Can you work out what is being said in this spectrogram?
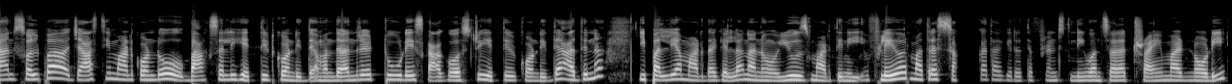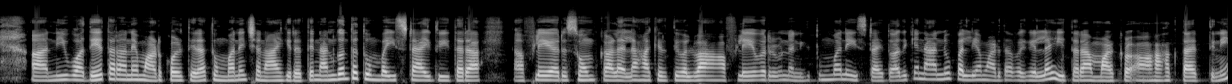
ನಾನು ಸ್ವಲ್ಪ ಜಾಸ್ತಿ ಮಾಡಿಕೊಂಡು ಬಾಕ್ಸಲ್ಲಿ ಎತ್ತಿಟ್ಕೊಂಡಿದ್ದೆ, ಒಂದು ಅಂದರೆ ಟೂ ಡೇಸ್ಗೆ ಆಗೋವಷ್ಟು ಎತ್ತಿಟ್ಕೊಂಡಿದ್ದೆ. ಅದನ್ನು ಈ ಪಲ್ಯ ಮಾಡಿದಾಗೆಲ್ಲ ನಾನು ಯೂಸ್ ಮಾಡ್ತೀನಿ. ಫ್ಲೇವರ್ ಮಾತ್ರ ಸಕ್ ಸಖತ್ತಾಗಿರುತ್ತೆ ಫ್ರೆಂಡ್ಸ್ ನೀವು ಒಂದು ಸಲ ಟ್ರೈ ಮಾಡಿ ನೋಡಿ. ನೀವು ಅದೇ ಥರನೇ ಮಾಡ್ಕೊಳ್ತೀರಾ. ತುಂಬಾ ಚೆನ್ನಾಗಿರುತ್ತೆ. ನನಗಂತೂ ತುಂಬ ಇಷ್ಟ ಆಯಿತು ಈ ಥರ ಫ್ಲೇವರ್ ಕಾಳೆಲ್ಲ ಹಾಕಿರ್ತೀವಲ್ವ? ಆ ಫ್ಲೇವರು ನನಗೆ ತುಂಬಾ ಇಷ್ಟ ಆಯಿತು. ಅದಕ್ಕೆ ನಾನು ಪಲ್ಯ ಮಾಡಿದವಾಗೆಲ್ಲ ಈ ಥರ ಮಾಡ್ಕೊ ಹಾಕ್ತಾ ಇರ್ತೀನಿ.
